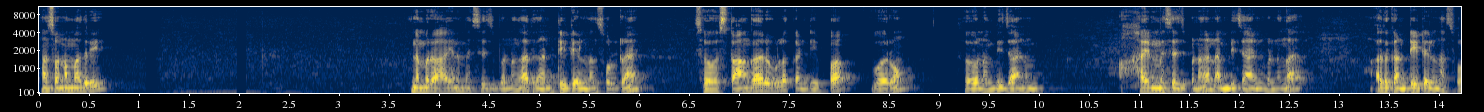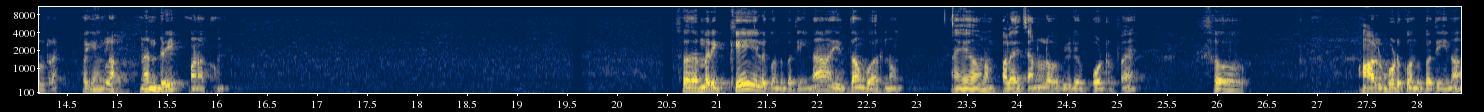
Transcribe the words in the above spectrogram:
நான் சொன்ன மாதிரி இந்த மாதிரி ஆயிரம் மெசேஜ் பண்ணுங்கள் அதுக்கான டீட்டெயில் நான் சொல்கிறேன் ஸோ ஸ்ட்ராங்காக இருக்குள்ள கண்டிப்பாக வரும். ஸோ நம்பி ஜாயின் ஹாயின் மெசேஜ் பண்ணுங்கள் நம்பி ஜாயின் பண்ணுங்கள் அதுக்கான டீட்டெயில் நான் சொல்கிறேன் ஓகேங்களா நன்றி வணக்கம். ஸோ அதே மாதிரி கேஎலுக்கு வந்து பார்த்திங்கன்னா இதுதான் வரணும். நான் பழைய சேனலில் ஒரு வீடியோ போட்டிருப்பேன். ஸோ ஆல் போர்டுக்கு வந்து பார்த்திங்கன்னா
